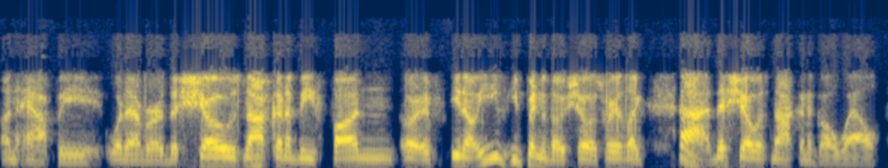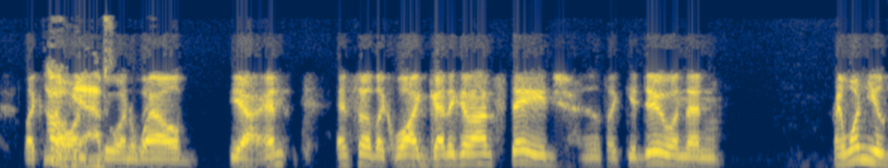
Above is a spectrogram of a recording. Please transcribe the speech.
unhappy, whatever, the show's not going to be fun. Or if you know, you've, you've been to those shows where it's like, ah, this show is not going to go well. Like no Oh, one's doing well. Yeah, and and so like, well, I got to get on stage, and it's like you do, and then, and when you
